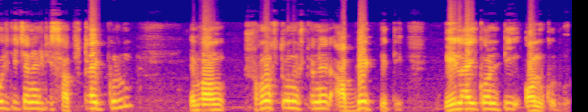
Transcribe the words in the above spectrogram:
বলছি চ্যানেলটি সাবস্ক্রাইব করুন এবং সমস্ত অনুষ্ঠানের আপডেট পেতে বেল আইকনটি অন করুন।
